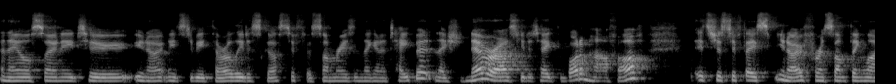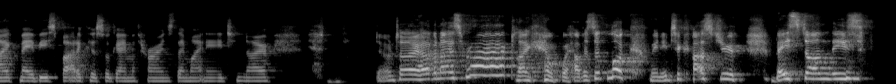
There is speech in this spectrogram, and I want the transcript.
and they also need to you know it needs to be thoroughly discussed if for some reason they're going to tape it and they should never ask you to take the bottom half off it's just if they you know for something like maybe spartacus or game of thrones they might need to know don't I have a nice rack? Like, how does it look? We need to cast you based on these,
